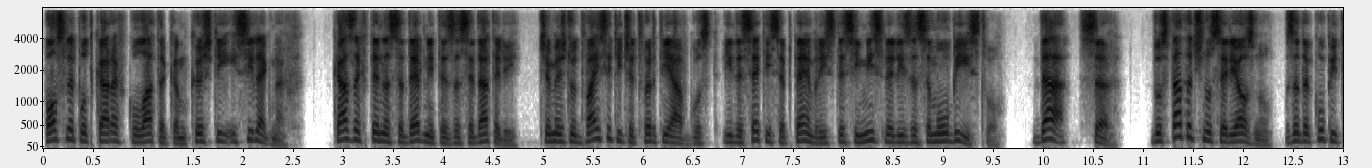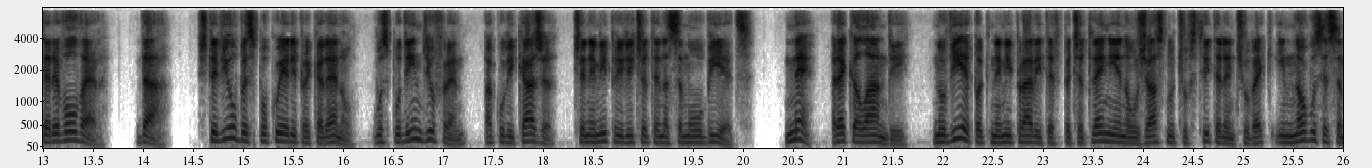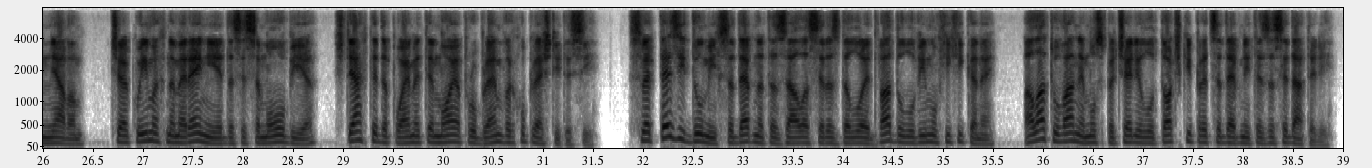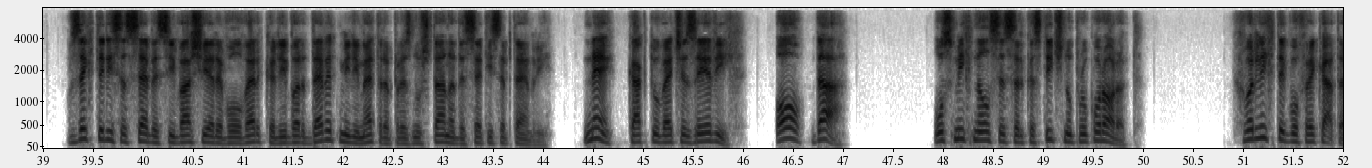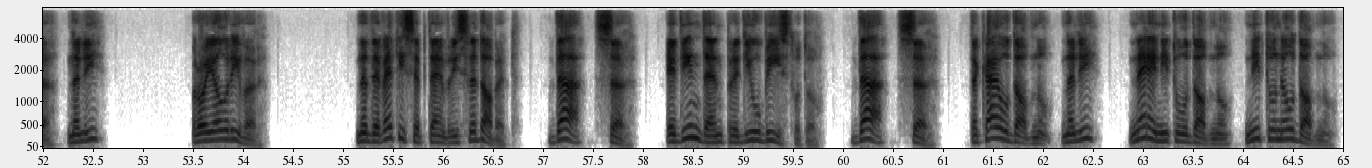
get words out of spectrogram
После подкарах колата към къщи и си легнах. Казахте на съдебните заседатели, че между 24 август и 10 септември сте си мислели за самоубийство. Да, сър. Достатъчно сериозно, за да купите револвер. Да. Ще ви обезпокоя ли прекалено, господин Дюфрен, ако ви кажа, че не ми приличате на самоубиец? Не, река Ланди, но вие пък не ми правите впечатление на ужасно чувствителен човек и много се съмнявам, че ако имах намерение да се самоубия, щяхте да поемете моя проблем върху плещите си. След тези думи в съдебната зала се раздало едва доловимо хихикане, ала това не му спечелило точки пред съдебните заседатели. Взехте ли със себе си вашия револвер калибър 9 мм през нощта на 10 септември? Не, както вече заявих. О, да! Усмихнал се саркастично прокурорът. Хвърлихте го в реката, нали? Роял Ривър. На 9 септември след обед. Да, сър. Един ден преди убийството. Да, сър. Така е удобно, нали? Не е нито удобно, нито неудобно.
